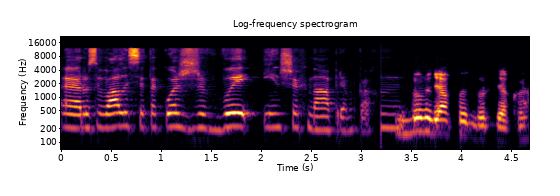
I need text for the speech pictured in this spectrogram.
е, розвивалися також в інших напрямках. Дуже дякую, дуже дякую.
